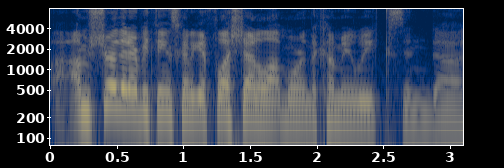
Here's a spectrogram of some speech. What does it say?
I'm sure that everything's gonna get fleshed out a lot more in the coming weeks, and uh,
